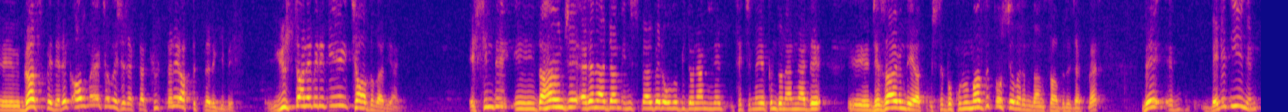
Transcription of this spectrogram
e, gasp ederek almaya çalışacaklar. Kürtlere yaptıkları gibi. 100 tane belediyeyi çaldılar yani. E şimdi e, daha önce Eren Erdem, Enis Berberoğlu bir dönem yine seçime yakın dönemlerde e, cezaevinde yatmıştı. Dokunulmazlık dosyalarından saldıracaklar. Ve e, belediyenin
